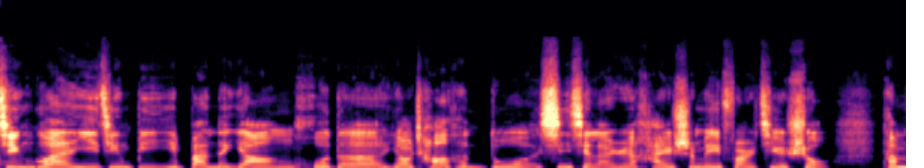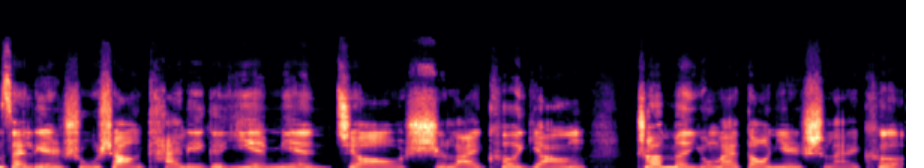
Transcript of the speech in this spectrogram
尽管已经比一般的羊活得要长很多，新西兰人还是没法接受。他们在脸书上开了一个页面，叫“史莱克羊”。专门用来悼念史莱克，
